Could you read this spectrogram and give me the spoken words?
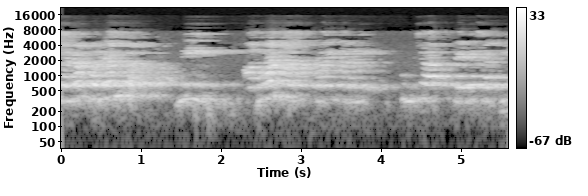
क्षणापर्यंत मी आभार मानत आणि तुमच्या सेवेसाठी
